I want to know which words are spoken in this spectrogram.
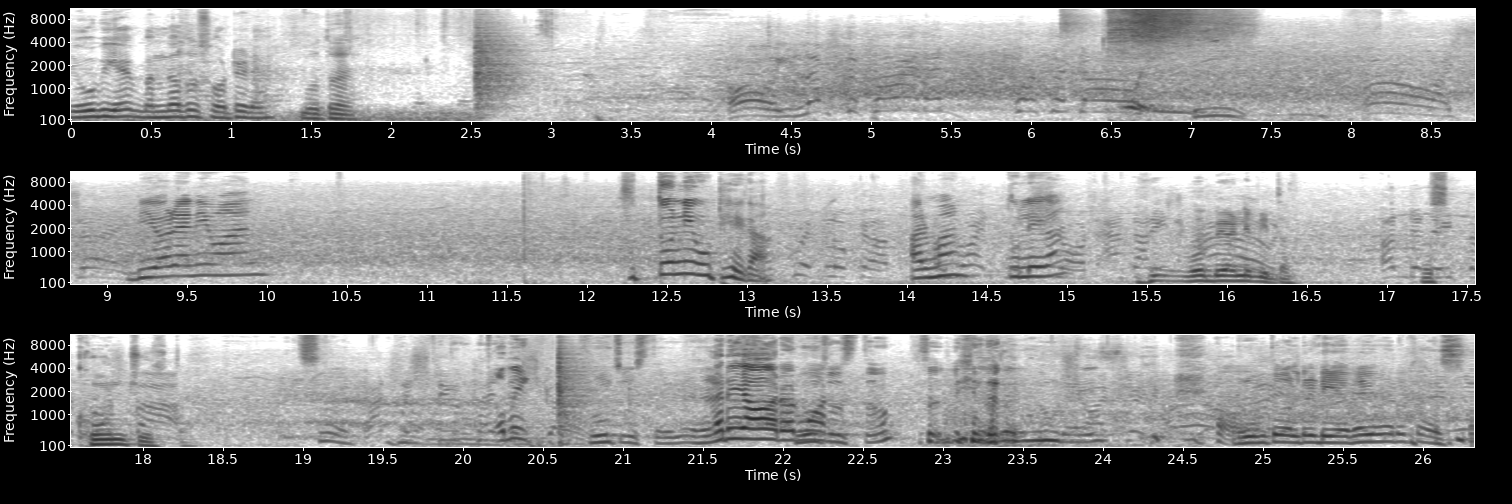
जो भी है बंदा तो सॉर्टेड है। वो तो है। बियर एनीवन खुद तो नहीं उठेगा। अरमान तू लेगा? वो बियर नहीं पीता। बस खून चूसता। है अबे चूसता हूँ अरे यार हूँ रूम तो? ऑलरेडी है भाई हमारे पास।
